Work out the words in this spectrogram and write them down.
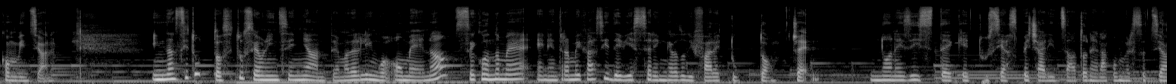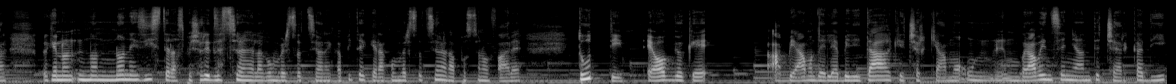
convinzione. Innanzitutto, se tu sei un insegnante madrelingua o meno, secondo me in entrambi i casi devi essere in grado di fare tutto, cioè non esiste che tu sia specializzato nella conversazione, perché non, non, non, esiste la specializzazione nella conversazione, capite che la conversazione la possono fare tutti, è ovvio che abbiamo delle abilità che cerchiamo, un, un bravo insegnante cerca di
